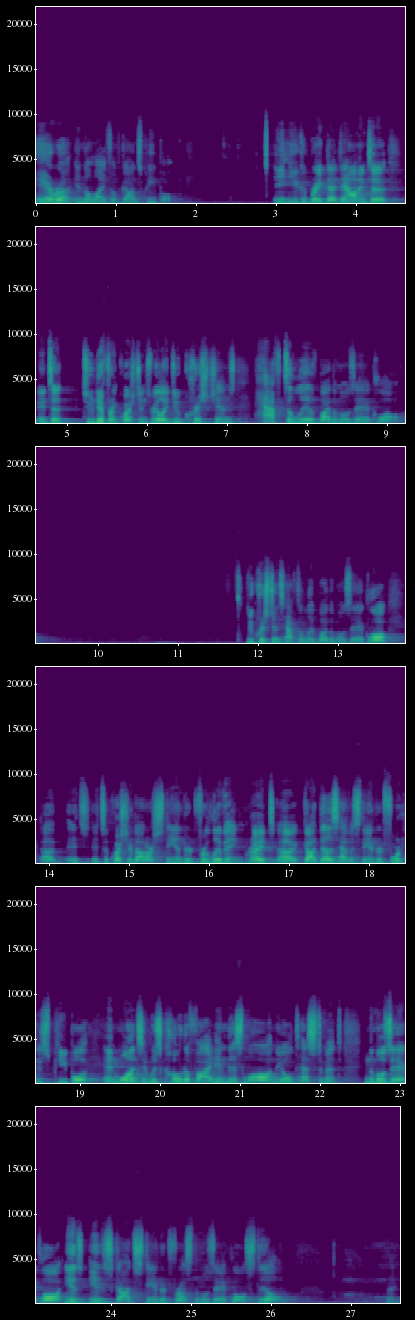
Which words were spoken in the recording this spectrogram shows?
era in the life of God's people. You could break that down into, into two different questions, really. Do Christians have to live by the Mosaic law? Do Christians have to live by the Mosaic law? Uh, it's, it's a question about our standard for living, right? Uh, God does have a standard for his people, and once it was codified in this law, in the Old Testament, in the Mosaic law. Is, is God's standard for us the Mosaic law still? Right?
